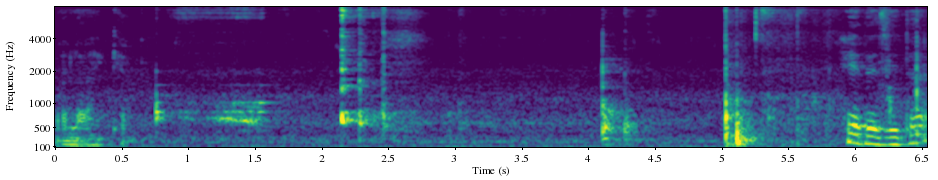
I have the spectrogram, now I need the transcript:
voilà هكا. هذا زيدا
